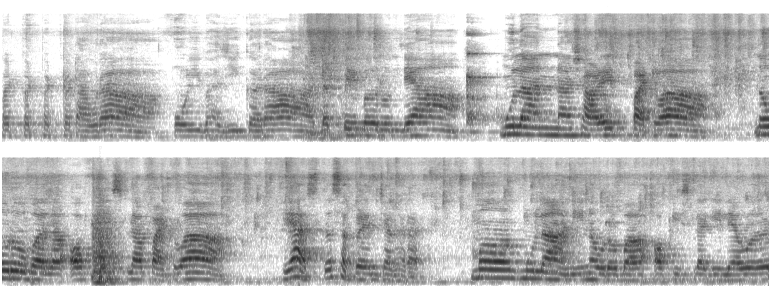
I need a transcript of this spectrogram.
पटपट पटपट आवरा. पोळी भाजी करा. डब्बे भरून द्या. मुलांना शाळेत पाठवा. नवरोबाला ऑफिसला पाठवा. हे असतं सगळ्यांच्या घरात. मग मुलं आणि नवरोबा ऑफिसला गेल्यावर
